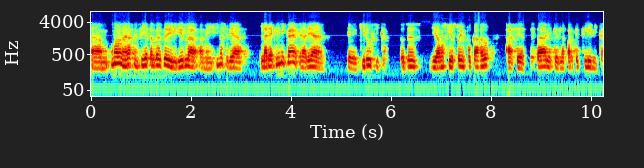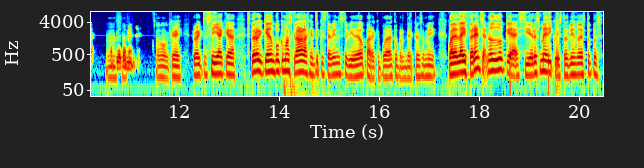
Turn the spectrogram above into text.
una manera sencilla tal vez de dividir la, medicina sería el área clínica, el área eh, quirúrgica. Entonces, digamos que yo estoy enfocado hacia esta área, que es la parte clínica, completamente. Ok, perfecto, sí, ya queda. Espero que quede un poco más claro a la gente que está viendo este video para que pueda comprender cuál es la diferencia. No dudo que eh, si eres médico y estás viendo esto, pues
